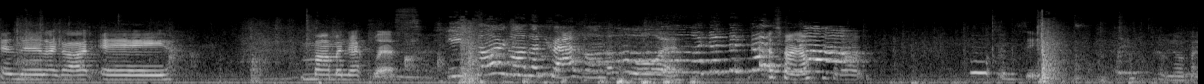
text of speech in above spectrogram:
And then I got a mama necklace. He's throwing all the trash on the floor. Oh, That's fine, I'll pick it up. Let me see. I don't know if I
